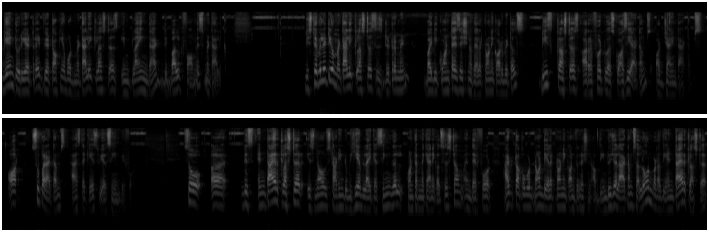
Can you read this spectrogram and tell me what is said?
again to reiterate we are talking about metallic clusters implying that the bulk form is metallic. The stability of metallic clusters is determined by the quantization of electronic orbitals. These clusters are referred to as quasi atoms or giant atoms or super atoms as the case we have seen before. So, uh, this entire cluster is now starting to behave like a single quantum mechanical system and therefore, I have to talk about not the electronic configuration of the individual atoms alone, but of the entire cluster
